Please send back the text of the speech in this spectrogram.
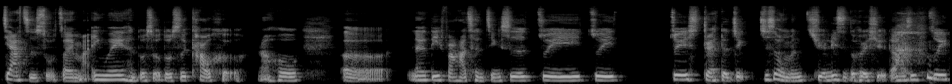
价值所在嘛？因为很多时候都是靠河，然后呃，那个地方它曾经是最最最 strategic，其实我们学历史都会学到，它是最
